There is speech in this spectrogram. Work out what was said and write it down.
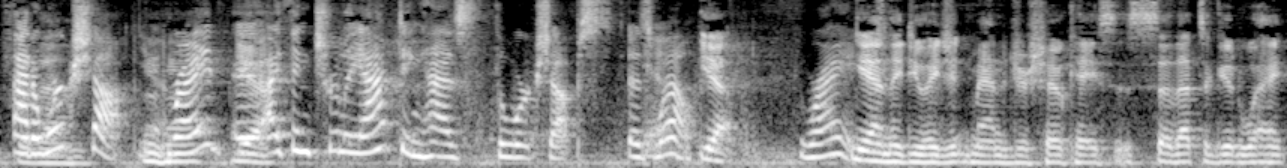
for At a them. workshop, mm-hmm. right? Yeah. I think Truly Acting has the workshops as well. Yeah. Right. Yeah, and they do agent and manager showcases, so that's a good way.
